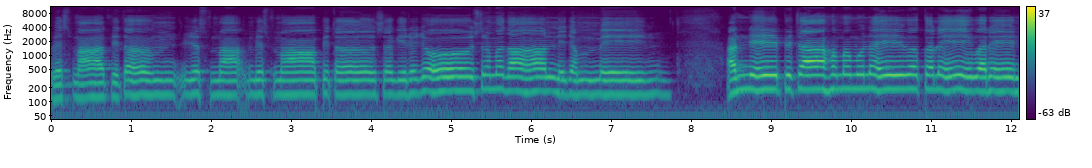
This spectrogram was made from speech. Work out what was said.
विस्मापितं युस्मा विस्मापित स गिरिजो श्रमदान्निजं मे। अन्येऽपि चाहममुनैव कलेवरेण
